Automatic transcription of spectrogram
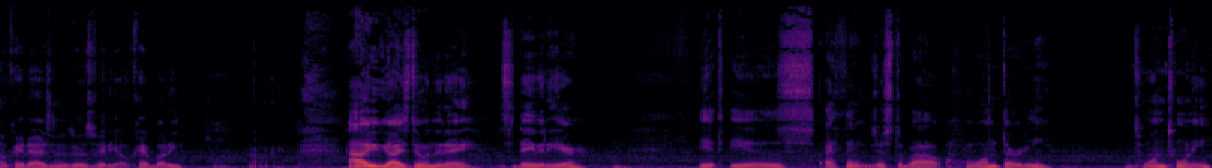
Okay, Dad's gonna do his video. Okay, buddy. All right. How you guys doing today? It's David here. It is, I think, just about 1.30. It's 1.20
